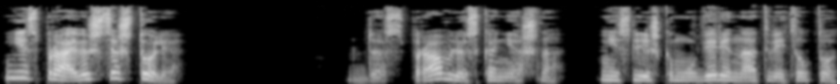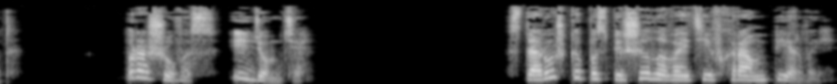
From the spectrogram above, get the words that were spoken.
«Не справишься, что ли?» «Да справлюсь, конечно», — не слишком уверенно ответил тот. «Прошу вас, идемте». Старушка поспешила войти в храм первой.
